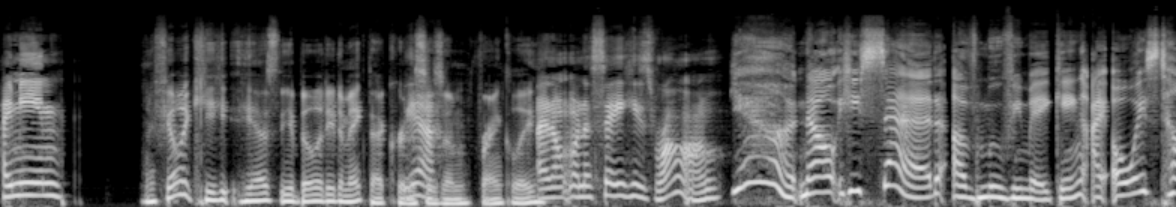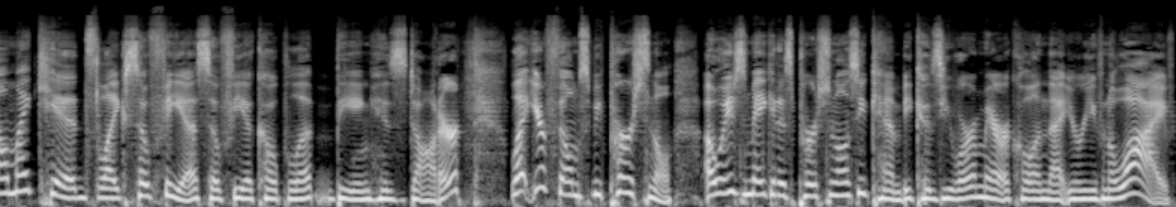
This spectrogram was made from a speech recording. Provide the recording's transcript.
I mean, I feel like he, he has the ability to make that criticism, frankly. I don't want to say he's wrong. Yeah. Now, he said of movie making, I always tell my kids, like Sofia, Sofia Coppola being his daughter, let your films be personal. Always make it as personal as you can because you are a miracle and that you're even alive.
